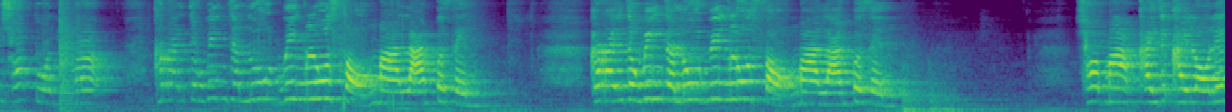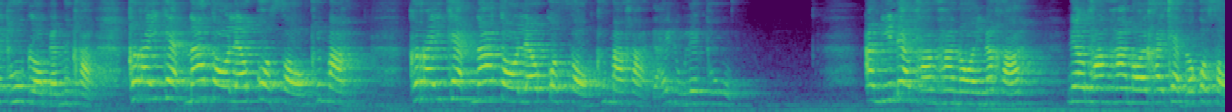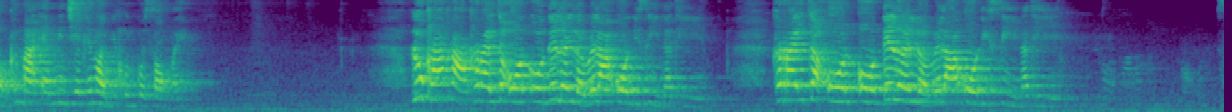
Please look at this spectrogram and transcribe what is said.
คือชอบตัวนี้มาก ใครจะวิ่งจะลูดวิ่งลูดสองมาล้านเปอร์เซ็นต์ใครจะวิ่งจะลูดวิ่งลูดสองมาล้านเปอร์เซ็นต์ชอบมาก ใครจะใครรอเลขทูบรอแป๊บนึงค่ะ ใครแคปหน้าจอแล้วกดสองขึ้นมา ใครแคปหน้าจอแล้วกดสองขึ้นมาค่ะ เดี๋ยวให้ดูเลขทูบอันนี้แนวทางฮานอยนะคะ แนวทางฮานอยใครแคปแล้วกดสองขึ้นมาแอดมินเช็คให้หน่อยมีคนกดสองไหม ลูกค้าค่ะใครจะโอนโอนได้เลยเหลือเวลาโอนอีกสี่นาที ใครจะโอนโอนได้เลยเหลือเวลาโอนอีกสี่นาที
